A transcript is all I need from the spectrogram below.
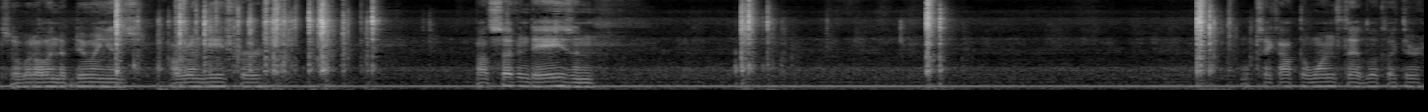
So what I'll end up doing is I'll run these for about seven days and we'll take out the ones that look like they're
